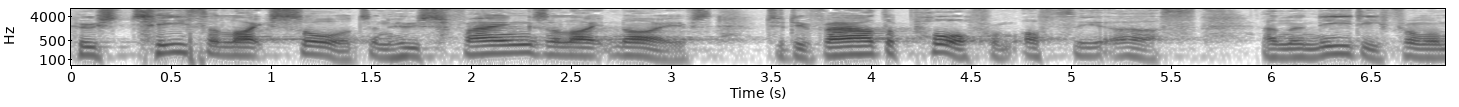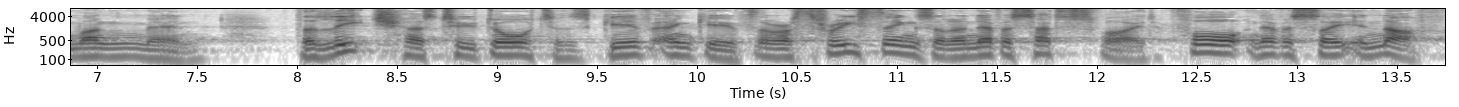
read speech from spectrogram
whose teeth are like swords and whose fangs are like knives, to devour the poor from off the earth and the needy from among men. The leech has two daughters, give and give. There are three things that are never satisfied, four never say enough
